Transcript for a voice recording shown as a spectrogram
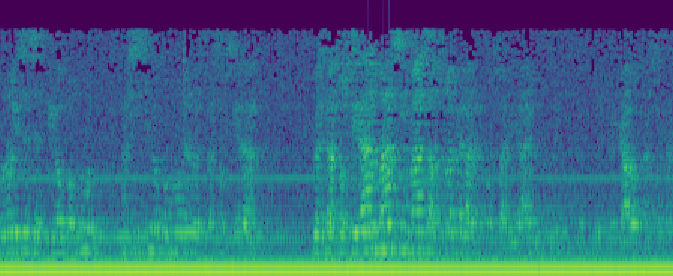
Uno dice sentido común. No hay sentido común en nuestra sociedad. Nuestra sociedad más y más absuelve la responsabilidad del, pecado personal.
